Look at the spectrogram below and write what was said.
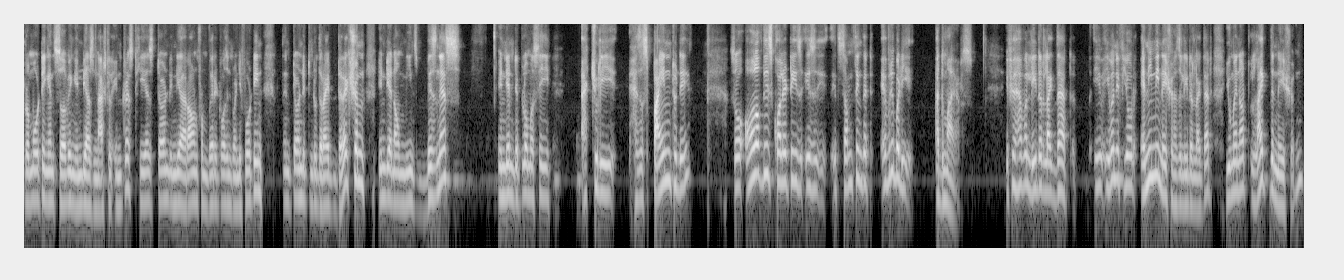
promoting and serving India's national interest. He has turned India around from where it was in 2014 and turned it into the right direction. India now means business. Indian diplomacy actually has a spine today. So all of these qualities is it's something that everybody admires. If you have a leader like that, even if your enemy nation has a leader like that, you may not like the nation,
